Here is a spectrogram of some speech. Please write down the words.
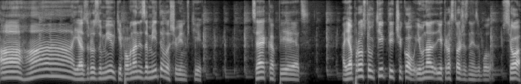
Ага, я зрозумів, типа вона не замітила, що він втік. Це капець. А я просто втік ти чекав, і вона якраз теж з нею забула. Все,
